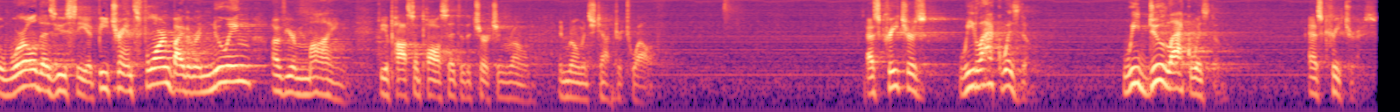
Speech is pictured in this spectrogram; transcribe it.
The world as you see it. Be transformed by the renewing of your mind, the Apostle Paul said to the church in Rome in Romans chapter 12. As creatures, we lack wisdom. We do lack wisdom as creatures.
